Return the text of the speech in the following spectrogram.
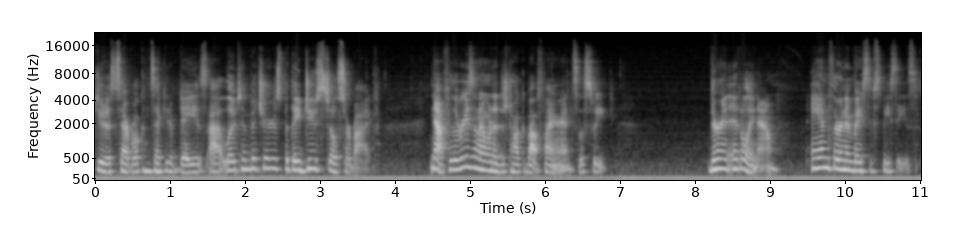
due to several consecutive days at low temperatures, but they do still survive. Now, for the reason I wanted to talk about fire ants this week, they're in Italy now, and they're an invasive species.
